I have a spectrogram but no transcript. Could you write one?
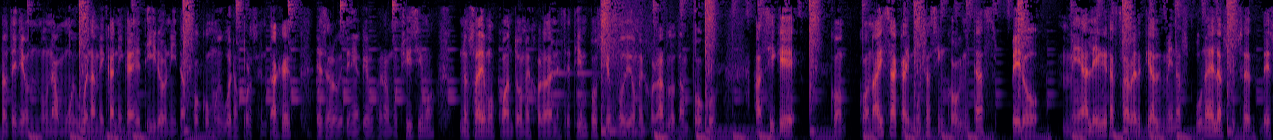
No tenía una muy buena mecánica de tiro ni tampoco muy buenos porcentajes, eso es lo que tenía que mejorar muchísimo. No sabemos cuánto ha mejorado en este tiempo, si ha podido mejorarlo tampoco. Así que con, Isaac hay muchas incógnitas, pero me alegra saber que al menos una de las, de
